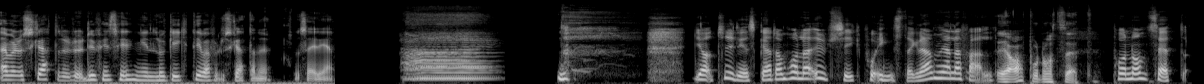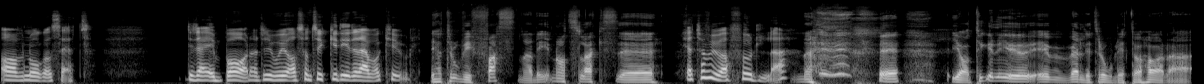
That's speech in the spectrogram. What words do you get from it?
Nej men nu skrattade du. Det finns ingen logik till varför du skrattar nu. Så säg det igen. Ja, tydligen ska de hålla utkik på Instagram i alla fall. Ja, på något sätt. På något sätt, av något sätt. Det där är bara du och jag som tycker det, det där var kul. Jag tror vi fastnade i något slags... Eh... Jag tror vi var fulla. Nej. Jag tycker det är väldigt roligt att höra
